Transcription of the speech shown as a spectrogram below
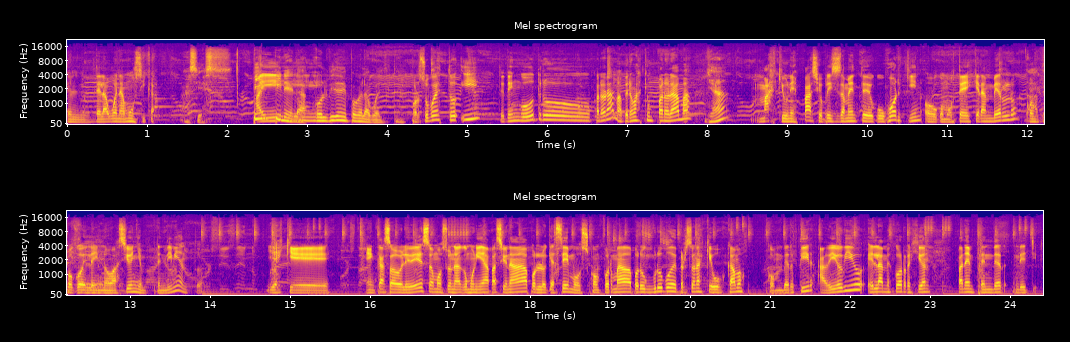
del- de la buena música. Así es. Ahí- Pimpinela, Olvida mi poco la vuelta. Por supuesto, y te tengo otro panorama, pero más que un panorama, ¿Ya? más que un espacio precisamente de coworking, o como ustedes quieran verlo, con Ah, foco en la perfecto. innovación y emprendimiento. Y es que en Casa W somos una comunidad apasionada por lo que hacemos, conformada por un grupo de personas que buscamos convertir a Bio Bio en la mejor región para emprender de Chile.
